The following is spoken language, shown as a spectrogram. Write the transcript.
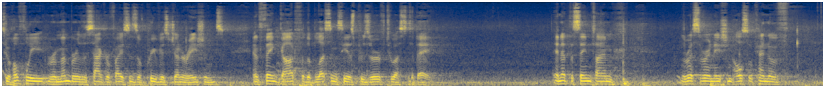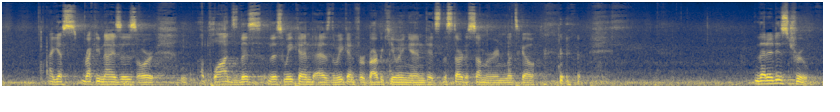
to hopefully remember the sacrifices of previous generations and thank God for the blessings He has preserved to us today. And at the same time, the rest of our nation also kind of, I guess, recognizes or applauds this, this weekend as the weekend for barbecuing and it's the start of summer and let's go. that it is true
